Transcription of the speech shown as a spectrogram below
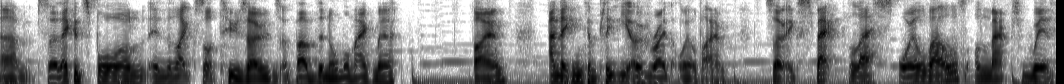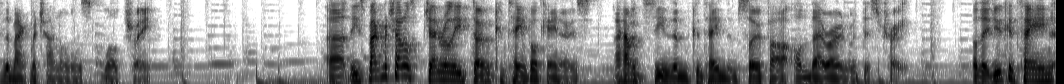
Um, so they can spawn in the like sort of two zones above the normal magma biome, and they can completely overwrite the oil biome. So expect less oil wells on maps with the magma channels world trait. Uh, these magma channels generally don't contain volcanoes. I haven't seen them contain them so far on their own with this trait. But they do contain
